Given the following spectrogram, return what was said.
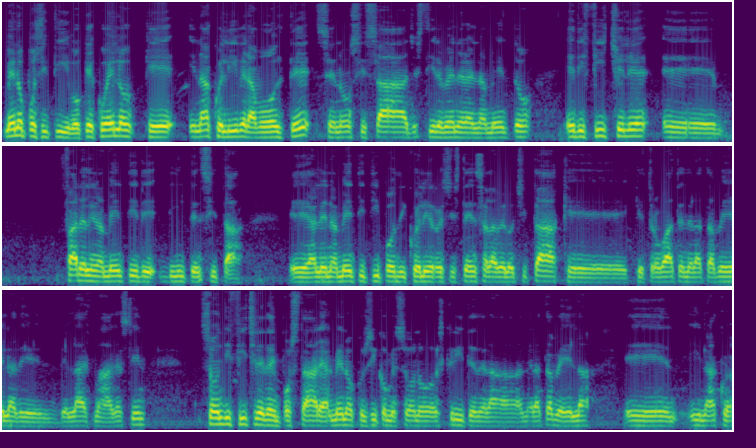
meno positivo, che è quello che in acque libere a volte, se non si sa gestire bene l'allenamento, è difficile eh, fare allenamenti di, di intensità. Eh, allenamenti tipo di quelli in resistenza alla velocità che, che trovate nella tabella del, del Life Magazine, sono difficili da impostare, almeno così come sono scritte nella, nella tabella, eh, in, acqua,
